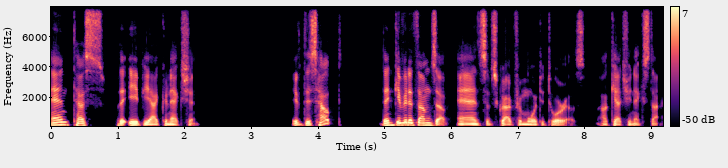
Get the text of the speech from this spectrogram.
and test the API connection. If this helped, then give it a thumbs up and subscribe for more tutorials. I'll catch you next time.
